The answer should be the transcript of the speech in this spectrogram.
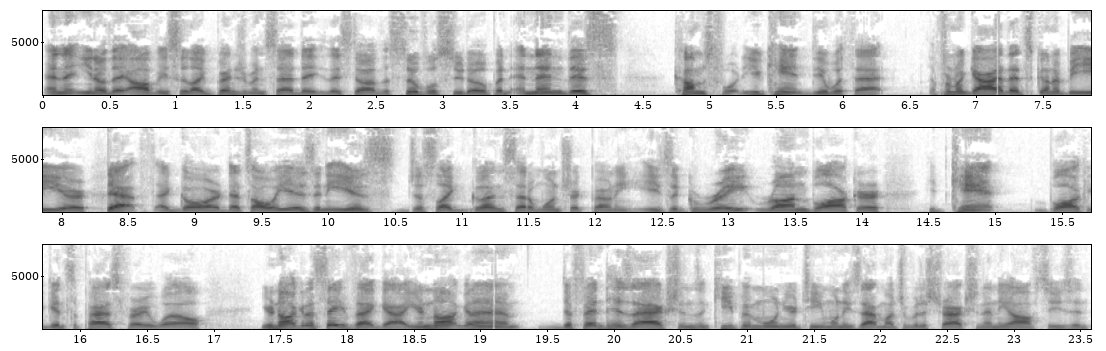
and then you know they obviously, like Benjamin said, they they still have the civil suit open, and then this comes for you can't deal with that from a guy that's going to be your depth at guard. That's all he is, and he is just like Glenn said, a one trick pony. He's a great run blocker. He can't block against the pass very well, you're not going to save that guy. You're not going to defend his actions and keep him on your team when he's that much of a distraction in the offseason.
